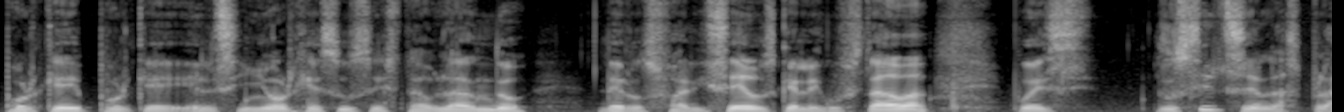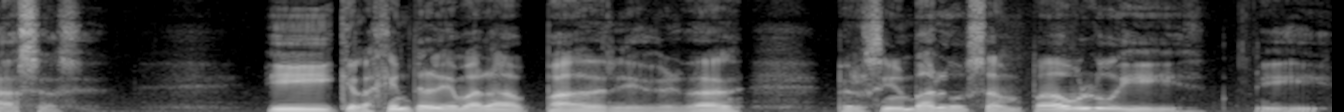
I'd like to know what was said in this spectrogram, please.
¿Por qué? Porque el Señor Jesús está hablando de los fariseos que le gustaba, pues, lucirse en las plazas y que la gente le llamara padre, ¿verdad? Pero sin embargo, San Pablo y y,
